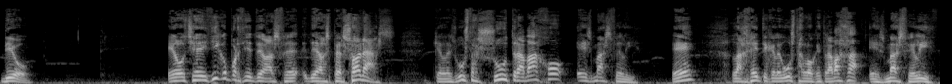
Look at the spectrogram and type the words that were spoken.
Digo, el 85% de las, de las personas que les gusta su trabajo es más feliz. ¿Eh? La gente que le gusta lo que trabaja es más feliz.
